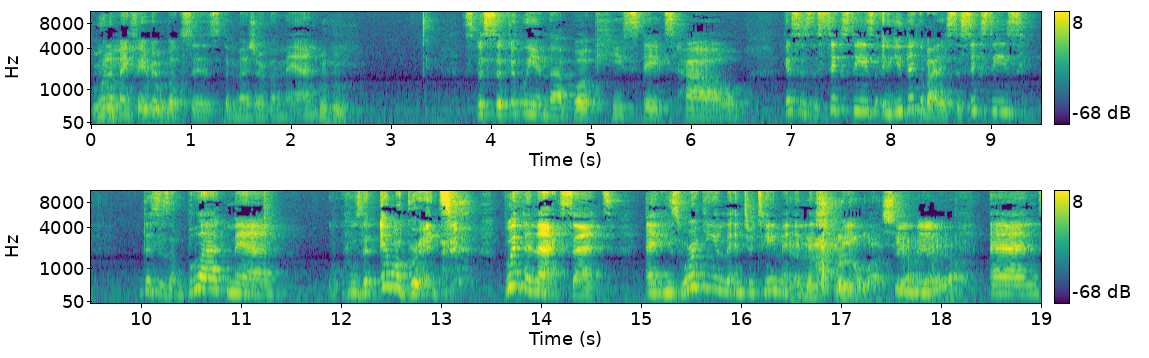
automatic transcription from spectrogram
One of my favorite books is The Measure of a Man. Mhm. Specifically in that book, he states how I guess it's the '60s. If you think about it, it's the '60s. This is a black man who's an immigrant with an accent, and he's working in the entertainment And an industry. actor, no less. Yeah, yeah, Mhm. yeah. And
